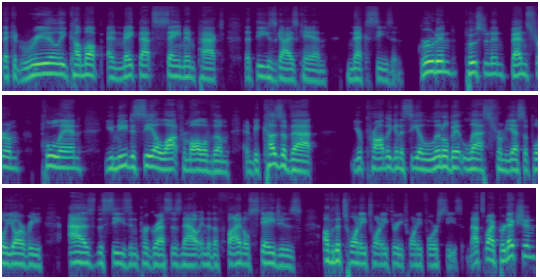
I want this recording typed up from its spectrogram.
that could really come up and make that same impact that these guys can next season. Gruden, Puustinen, Bemstrom, Poulin, you need to see a lot from all of them. And because of that, you're probably going to see a little bit less from Jesse Yarvi as the season progresses now into the final stages of the 2023-24 season. That's my prediction.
